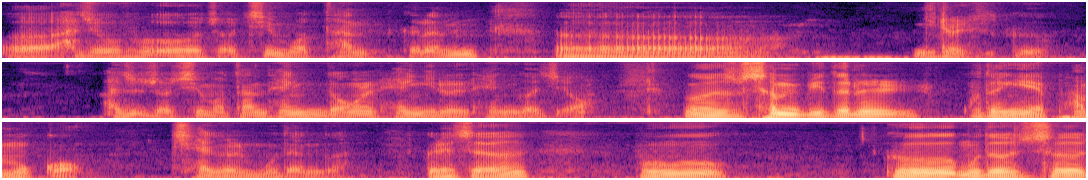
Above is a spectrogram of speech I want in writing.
어, 아주 어, 좋지 못한 그런 어, 일을 그 아주 좋지 못한 행동을 행위를 한 거죠. 어, 선비들을 구덩이에 파묻고 책을 묻은 것. 그래서 부, 그 묻어서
